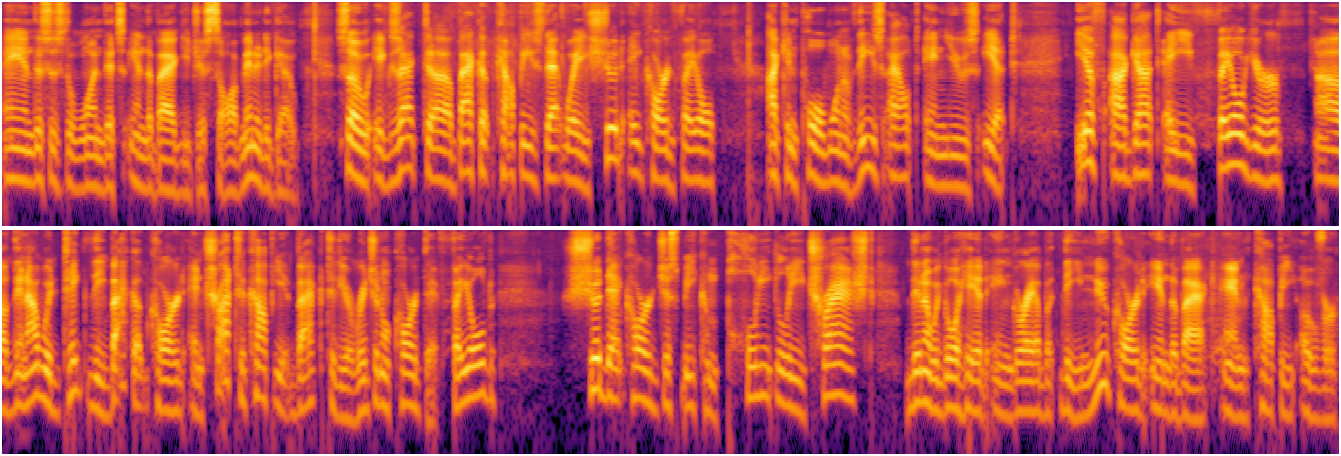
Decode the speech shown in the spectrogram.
and this is the one that's in the bag you just saw a minute ago. So exact uh, backup copies, that way should a card fail, I can pull one of these out and use it. If I got a failure, uh, then I would take the backup card and try to copy it back to the original card that failed. Should that card just be completely trashed, then I would go ahead and grab the new card in the back and copy over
